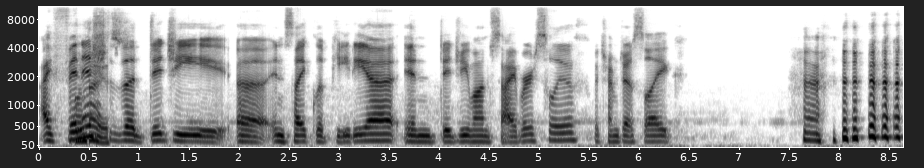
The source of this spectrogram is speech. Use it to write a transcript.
I finished nice. the Digi uh, encyclopedia in Digimon Cyber Sleuth, which I'm just like. I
